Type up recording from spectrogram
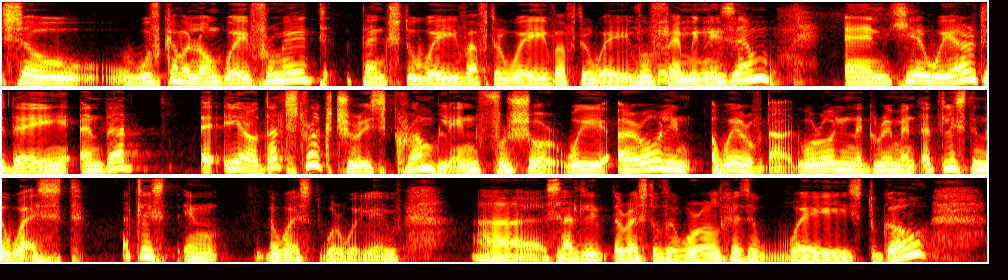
So we've come a long way from it, thanks to wave after wave after wave of feminism. And here we are today, and that uh, you know that structure is crumbling for sure. We are all in, aware of that. We're all in agreement, at least in the West, at least in the West where we live. Uh, sadly, the rest of the world has a ways to go.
